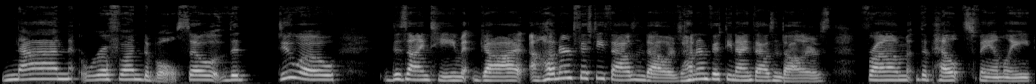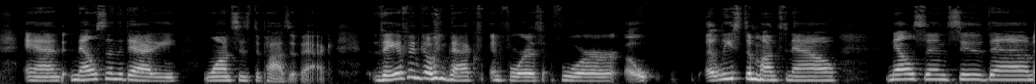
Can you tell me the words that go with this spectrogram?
non refundable. So the duo design team got $150,000, $159,000 from the Peltz family, and Nelson, the daddy, wants his deposit back. They have been going back and forth for oh, at least a month now. Nelson sued them.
